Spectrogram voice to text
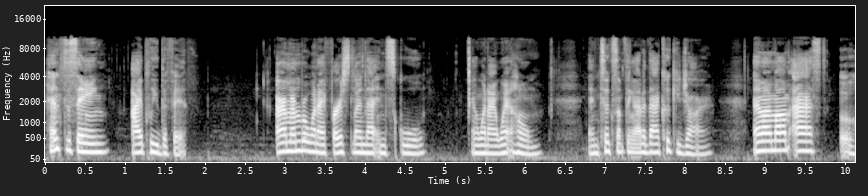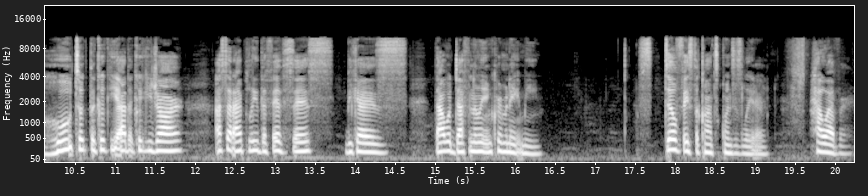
Hence the saying, I plead the Fifth. I remember when I first learned that in school and when I went home and took something out of that cookie jar. And my mom asked, Who took the cookie out of the cookie jar? I said, I plead the fifth, sis, because that would definitely incriminate me. Still face the consequences later. However,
